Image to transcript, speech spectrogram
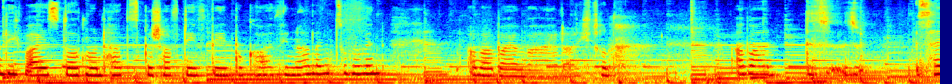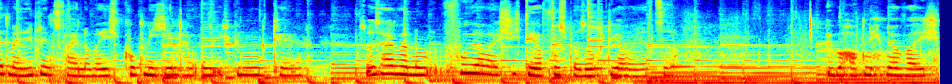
Und ich weiß, Dortmund hat es geschafft, DFB-Pokalfinale zu gewinnen. Aber Bayern war ja da nicht drin. Aber das ist halt mein Lieblingsverein, aber ich gucke nicht jeden Tag. Also ich bin okay. So ist einfach nur. Früher war ich richtiger Fußballsucht, aber jetzt überhaupt nicht mehr, weil ich,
